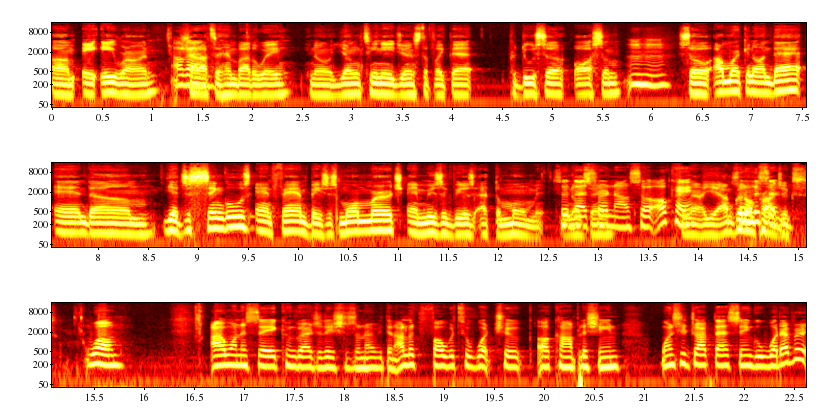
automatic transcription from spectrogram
um, A. Ron. Okay. Shout out to him, by the way. You know, young teenager and stuff like that. Producer, awesome. Mm-hmm. So I'm working on that, and um, yeah, just singles and fan base, just more merch and music videos at the moment. So you know what that's for now. So okay. For now, yeah, I'm So good on listen, projects. Well, I want to say congratulations on everything. I look forward to what you're accomplishing. Once you drop that single, whatever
